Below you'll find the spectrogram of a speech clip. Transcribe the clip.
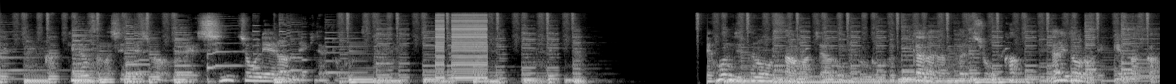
ね楽器の良さが死んでしまうので慎重に選んでいきたいと思います。本日のおっさんアマチュアロックンロールいかがだったでしょうか？大道の鉄拳ばっか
